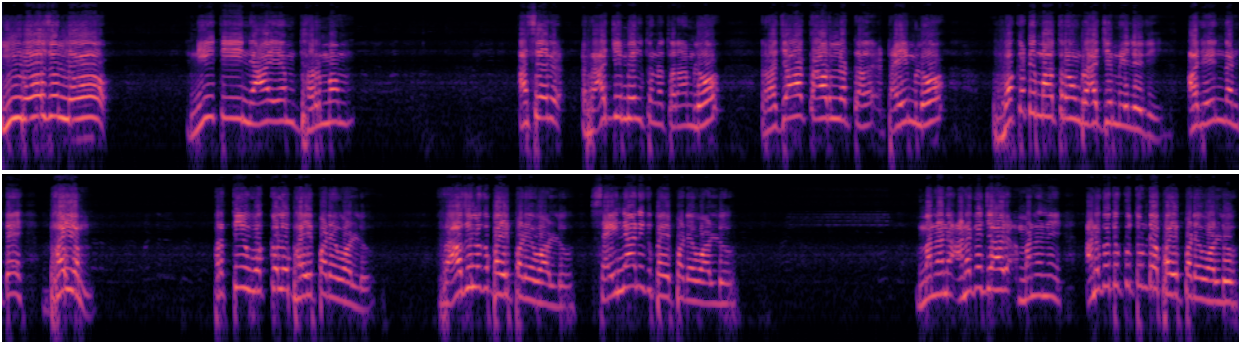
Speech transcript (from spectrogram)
ఈ రోజుల్లో నీతి న్యాయం ధర్మం అసలు రాజ్యం వెళ్తున్న తరంలో రజాకారుల ట- టైంలో ఒకటి మాత్రం రాజ్యం లేది అదేంటంటే భయం. ప్రతి ఒక్కరు భయపడేవాళ్ళు. రాజులకు భయపడేవాళ్ళు. సైన్యానికి భయపడేవాళ్ళు. మనని అనగజా మనని అణగదొక్కుతుంటే భయపడేవాళ్ళు.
